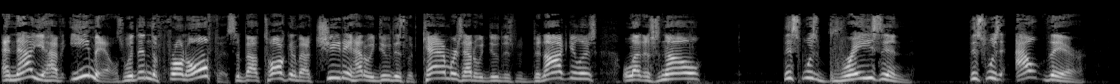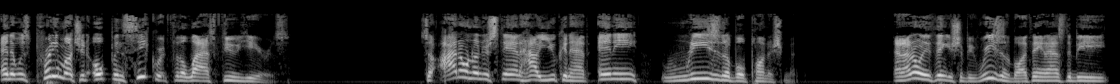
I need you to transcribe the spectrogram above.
and now you have emails within the front office about talking about cheating. How do we do this with cameras? How do we do this with binoculars? Let us know. This was brazen. This was out there, and it was pretty much an open secret for the last few years. So I don't understand how you can have any reasonable punishment. And I don't even think it should be reasonable. I think it has to be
